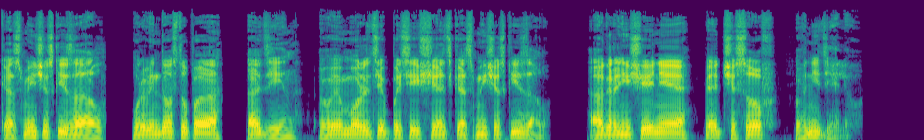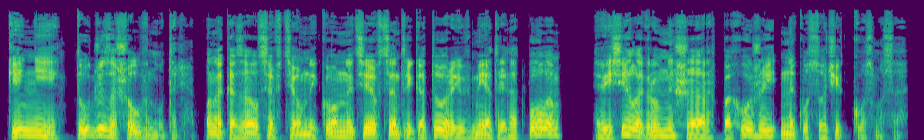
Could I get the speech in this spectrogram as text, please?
«Космический зал. Уровень доступа — один. Вы можете посещать космический зал. Ограничение — пять часов в неделю». Кенни тут же зашел внутрь. Он оказался в темной комнате, в центре которой, в метре над полом, висел огромный шар, похожий на кусочек космоса.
